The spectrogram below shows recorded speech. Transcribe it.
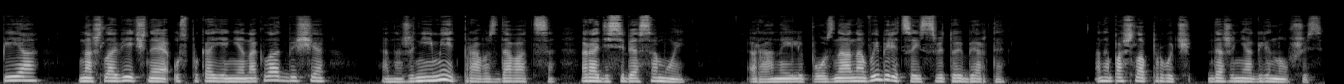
Пия нашла вечное успокоение на кладбище. Она же не имеет права сдаваться ради себя самой. Рано или поздно она выберется из святой Берты. Она пошла прочь, даже не оглянувшись.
